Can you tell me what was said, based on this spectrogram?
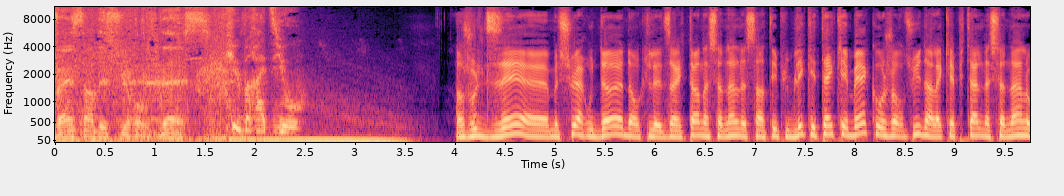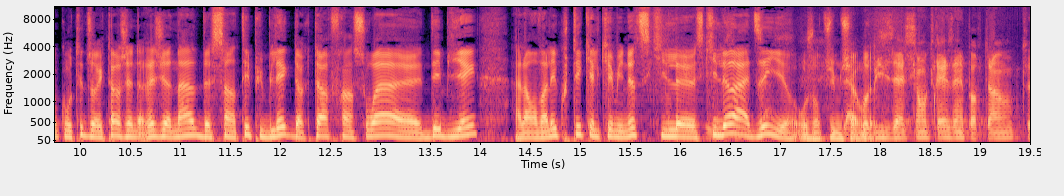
Vincent Dessureau, Cube Radio. Alors, je vous le disais, euh, M. Arruda, donc le directeur national de santé publique, est à Québec aujourd'hui dans la capitale nationale aux côtés du directeur régional de santé publique, Dr François euh, Desbiens. Alors, on va l'écouter quelques minutes ce qu'il ce qu'il a à dire aujourd'hui, M. Arruda. mobilisation très importante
